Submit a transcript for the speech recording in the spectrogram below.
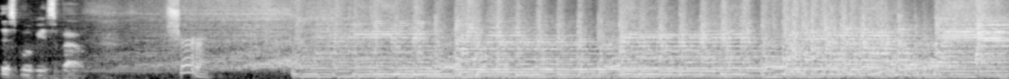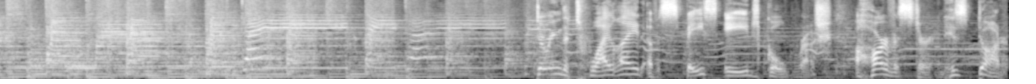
this movie is about. Sure. During the twilight of a space age gold rush, a harvester and his daughter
